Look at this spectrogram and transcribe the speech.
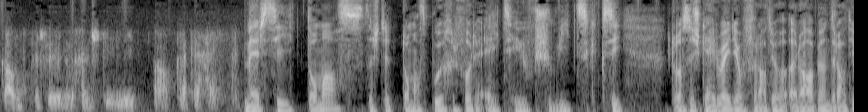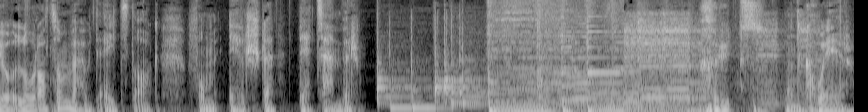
ganz persönlich eine stille Angelegenheit. Merci, Thomas. Das war der Thomas Bucher von der AIDS-Hilfe Schweiz. Gewesen. Du hörst Gay Radio auf Radio Arabia und Radio Lora zum Welt-AIDS-Tag vom 1. Dezember. Kreuz und quer.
